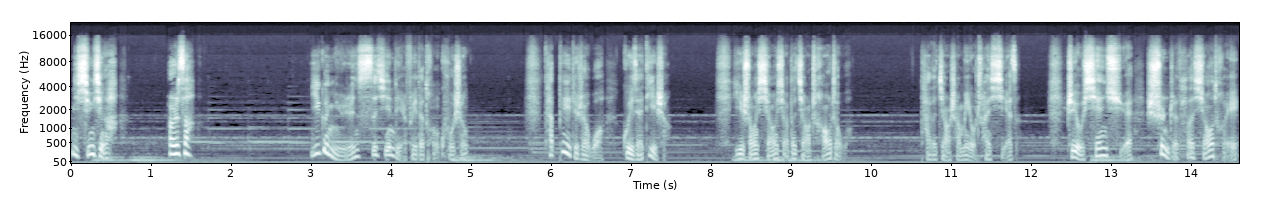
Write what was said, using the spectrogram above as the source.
你醒醒啊，儿子！”一个女人撕心裂肺的痛哭声。她背对着我跪在地上，一双小小的脚朝着我，她的脚上没有穿鞋子。只有鲜血顺着她的小腿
